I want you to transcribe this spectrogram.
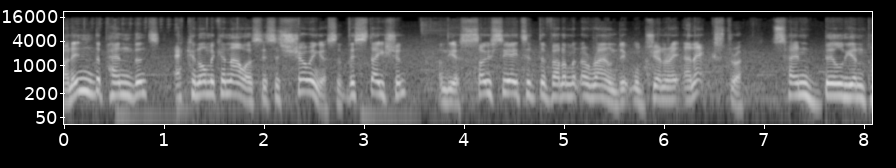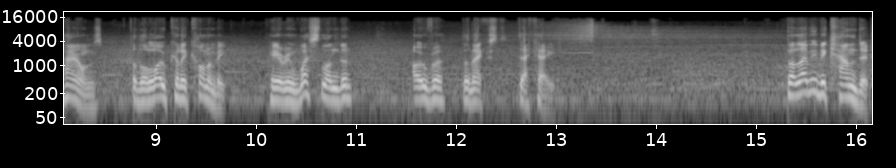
An independent economic analysis is showing us that this station and the associated development around it will generate an extra 10 billion pounds for the local economy here in West London over the next decade. But let me be candid.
